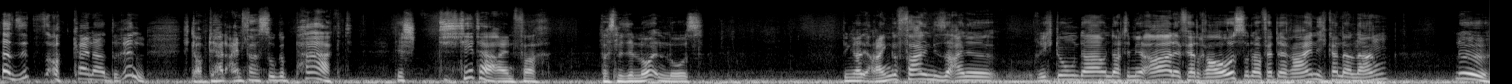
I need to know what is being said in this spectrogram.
Da sitzt auch keiner drin. Ich glaube, der hat einfach so geparkt. Der steht da einfach. Was ist mit den Leuten los? Bin gerade reingefahren in diese eine Richtung da und dachte mir, ah, der fährt raus oder fährt der rein, ich kann da lang. Nö.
